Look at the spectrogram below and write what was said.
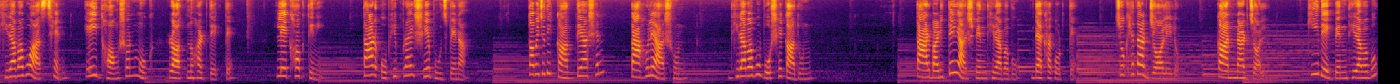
ধীরাবাবু আসছেন এই ধ্বংসন্মুখ রত্নহাট দেখতে। লেখক তিনি। তার অভিপ্রায় সে বুঝবে না। তবে যদি কাঁদতে আসেন, তাহলে আসুন। ধীরাবাবু বসে কাঁদুন। তার বাড়িতেই আসবেন ধীরাবাবু দেখা করতে। চোখে তার জল এলো, কান্নার জল। কি দেখবেন ধীরাবাবু?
